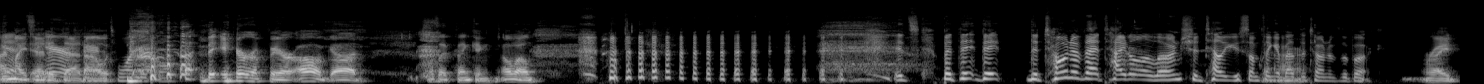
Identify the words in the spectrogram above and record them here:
I Yeah, might edit that affair. out. It's wonderful. the Eyre affair. Oh God. What was I thinking? Oh well. it's but the, the the tone of that title alone should tell you something about the tone of the book. Right.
